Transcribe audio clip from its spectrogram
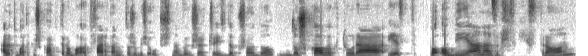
ale to była taka szkoła, która była otwarta na to, żeby się uczyć nowych rzeczy iść do przodu, do szkoły, która jest poobijana ze wszystkich stron,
